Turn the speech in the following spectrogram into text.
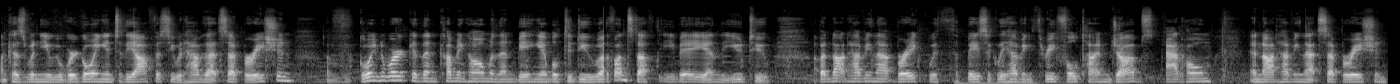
because when you were going into the office you would have that separation of going to work and then coming home and then being able to do the fun stuff the ebay and the youtube. But not having that break with basically having three full-time jobs at home and not having that separation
